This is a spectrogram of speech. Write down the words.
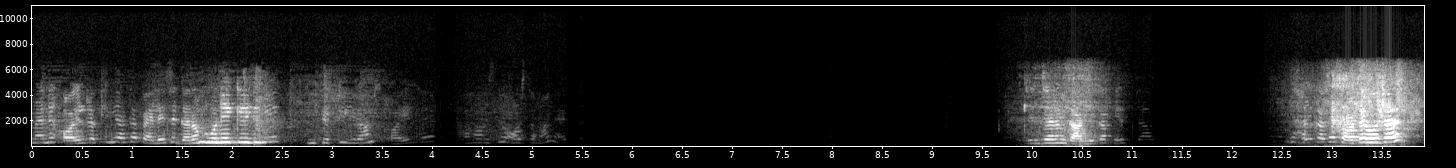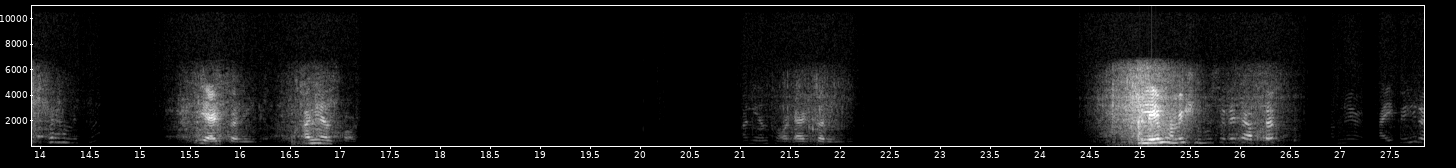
मैंने ऑयल रख लिया था पहले से गर्म होने के लिए फिफ्टी गार्लिक का पेस्ट डाल हल्का सा सॉटे हो जाए फिर हम इसमें ये ऐड करेंगे अनियंस फ्लेम हमें शुरू से लेकर अब तक हमने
